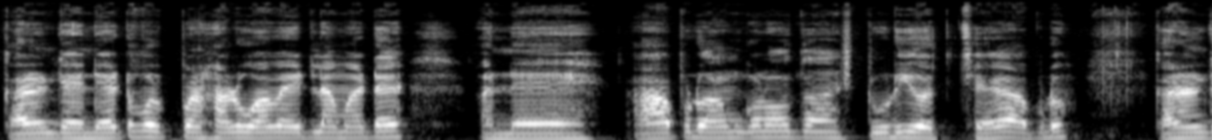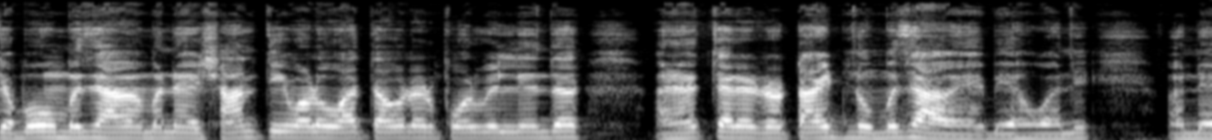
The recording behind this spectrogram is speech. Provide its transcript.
કારણ કે નેટવર્ક પણ સારું આવે એટલા માટે. અને આ આપણું આમ ગણો તો આ સ્ટુડિયો જ છે આપણું. કારણ કે બહુ મજા આવે મને શાંતિવાળું વાતાવરણ ફોર વ્હીલની અંદર. અને અત્યારે તો ટાઈડનું મજા આવે બેહવાની. અને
